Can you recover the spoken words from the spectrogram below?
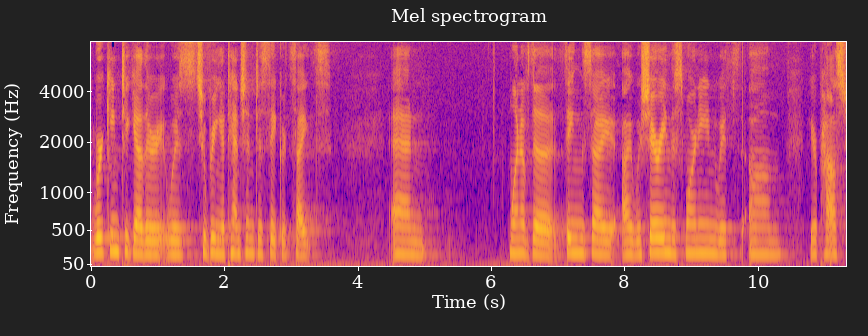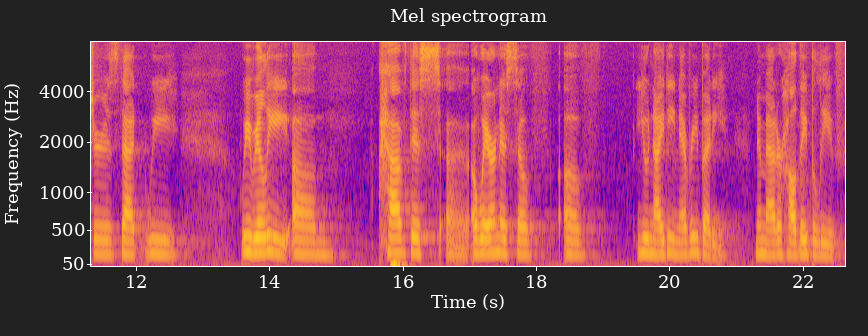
working together, it was to bring attention to sacred sites. And one of the things I, I was sharing this morning with um, your pastor is that we, we really um, have this uh, awareness of, of uniting everybody, no matter how they believe,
